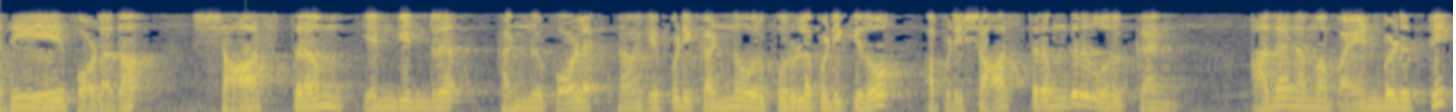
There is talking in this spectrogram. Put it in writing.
அதே போலதான் சாஸ்திரம் என்கின்ற கண்ணு போல நமக்கு எப்படி கண்ணு ஒரு பொருளை படிக்குதோ அப்படி சாஸ்திரம்ங்கிறது ஒரு கண். அதை நம்ம பயன்படுத்தி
